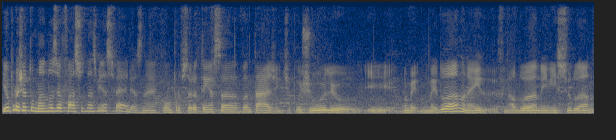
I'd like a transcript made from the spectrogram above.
E o Projeto Humanos eu faço nas minhas férias, né? Como professor eu tenho essa vantagem, tipo, julho e no meio, no meio do ano, né? E no final do ano, início do ano,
